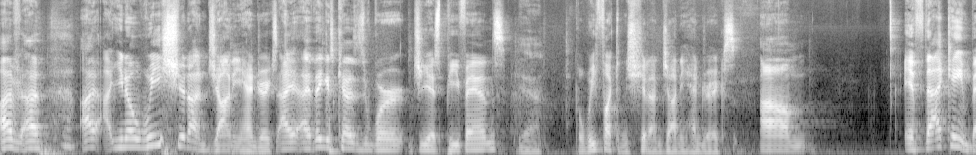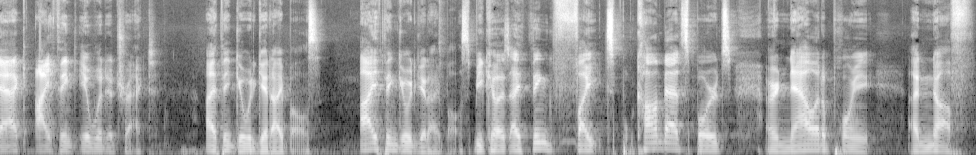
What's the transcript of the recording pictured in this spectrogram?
I've, I, I, you know, we shit on Johny Hendricks. I, I think it's because we're GSP fans. Yeah. but we fucking shit on Johny Hendricks. Um, if that came back, I think it would attract. I think it would get eyeballs. I think it would get eyeballs because I think fight combat sports are now at a point enough,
